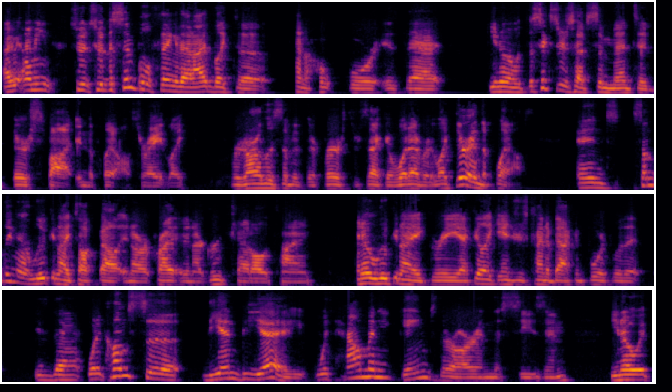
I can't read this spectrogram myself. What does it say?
I mean, I mean, so so the simple thing that I'd like to kind of hope for is that you know the Sixers have cemented their spot in the playoffs, right? Like regardless of if they're first or second, whatever, like they're in the playoffs. And something that Luke and I talk about in our private in our group chat all the time I know Luke and I agree. I feel like Andrew's kind of back and forth with it. Is that when it comes to the NBA, with how many games there are in this season, you know, it,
